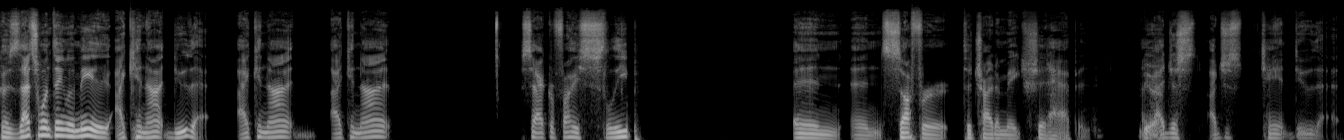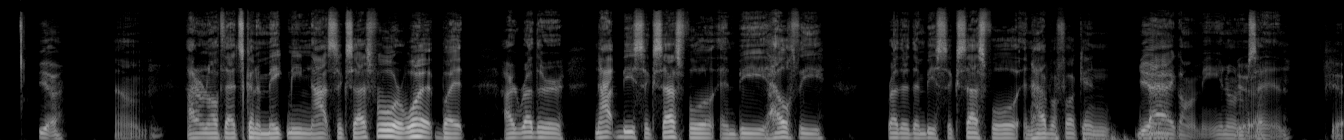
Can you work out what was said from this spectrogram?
Because that's one thing with me, I cannot do that. I cannot, I cannot sacrifice sleep and and suffer to try to make shit happen. Like Yeah. I just I just can't do that. Yeah. Um, I don't know if that's going to make me not successful or what, but I'd rather not be successful and be healthy rather than be successful and have a fucking Yeah. bag on me. You know what I'm saying? Yeah.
